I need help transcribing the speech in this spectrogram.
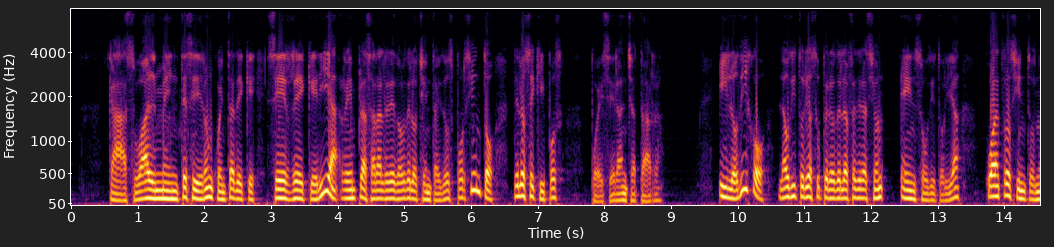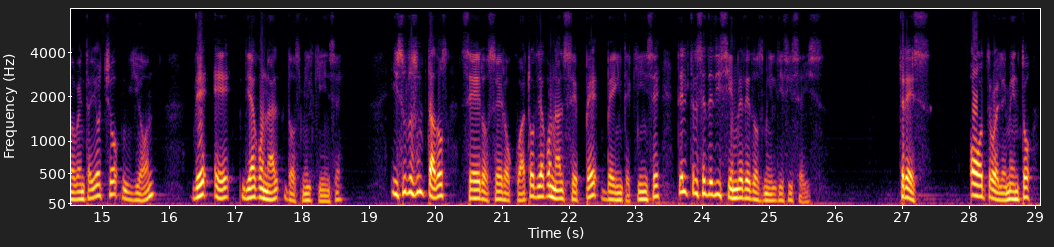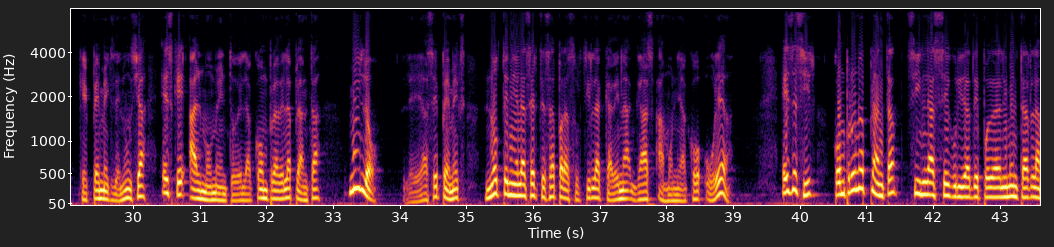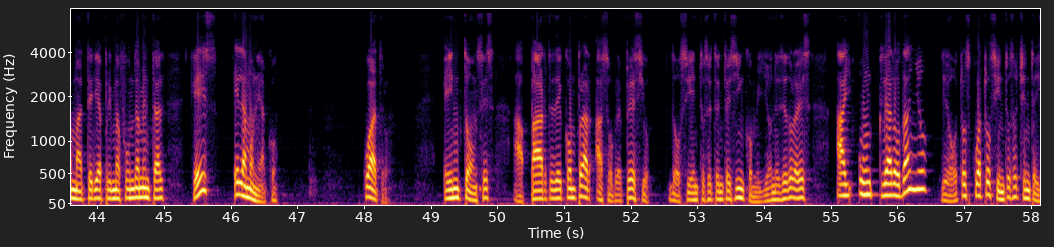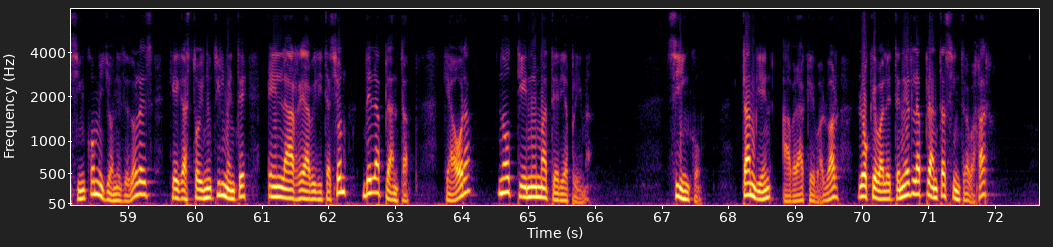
casualmente se dieron cuenta de que se requería reemplazar alrededor del 82% de los equipos, pues eran chatarra y lo dijo la Auditoría Superior de la Federación en su auditoría 498-DE diagonal 2015 y sus resultados 004 diagonal CP 2015 del 13 de diciembre de 2016. 3. Otro elemento que Pemex denuncia es que al momento de la compra de la planta, Milo, le hace Pemex, no tenía la certeza para surtir la cadena gas amoníaco urea es decir, compró una planta sin la seguridad de poder alimentar la materia prima fundamental que es el amoníaco. 4. Entonces, aparte de comprar a sobreprecio 275 millones de dólares, hay un claro daño de otros 485 millones de dólares que gastó inútilmente en la rehabilitación de la planta, que ahora no tiene materia prima. 5. También habrá que evaluar lo que vale tener la planta sin trabajar.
